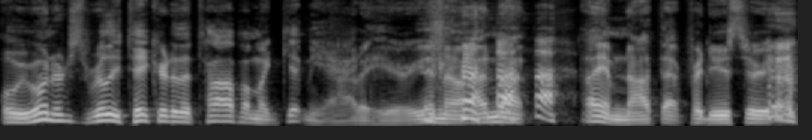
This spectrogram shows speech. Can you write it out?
well, we want to just really take her to the top. I'm like, get me out of here. You know, I'm not, I am not that producer.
